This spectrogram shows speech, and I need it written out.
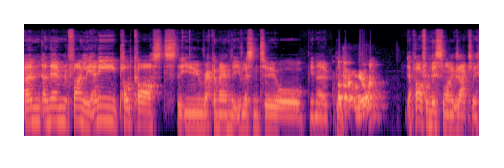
Um, and then finally, any podcasts that you recommend that you've listened to, or you know, apart from your one. Apart from this one, exactly.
